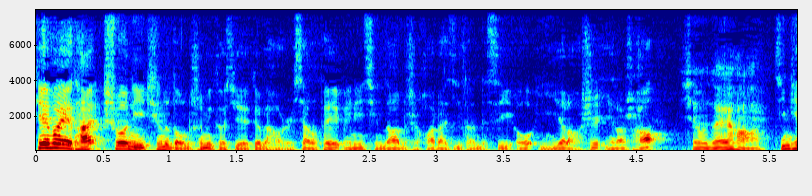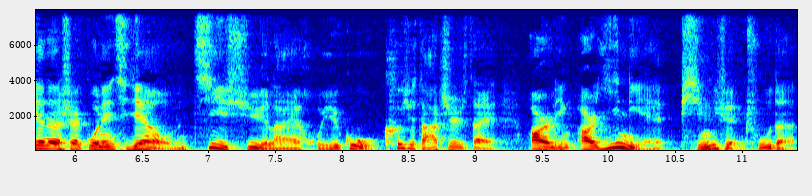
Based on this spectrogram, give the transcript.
天方夜谭，说你听得懂的生命科学。各位好，我是向飞，为您请到的是华大集团的 CEO 尹烨老师。尹老师好，向飞大家好。今天呢是过年期间啊，我们继续来回顾《科学杂志》在二零二一年评选出的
